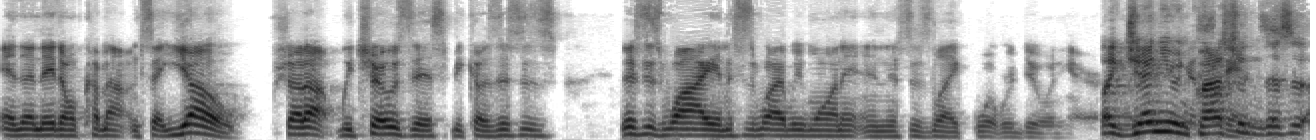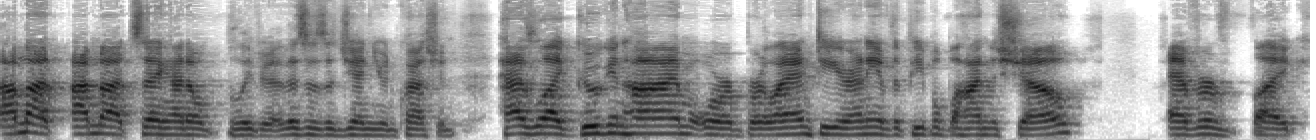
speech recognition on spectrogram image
and then they don't come out and say yo shut up. We chose this because this is this is why, and this is why we want it, and this is like what we're doing here. Like genuine question. This is I'm not I'm not saying I don't believe you. This is a genuine question. Has like Guggenheim or Berlanti or any of the people behind the show ever like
